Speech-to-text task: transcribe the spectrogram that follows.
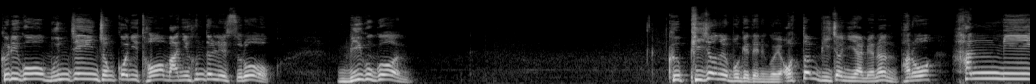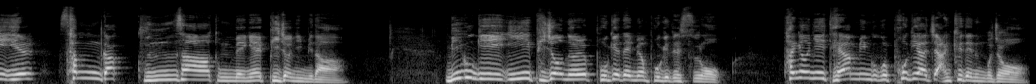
그리고 문재인 정권이 더 많이 흔들릴수록 미국은 그 비전을 보게 되는 거예요. 어떤 비전이냐면은 바로 한미일 삼각 군사 동맹의 비전입니다. 미국이 이 비전을 보게 되면 보게 될수록 당연히 대한민국을 포기하지 않게 되는 거죠.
